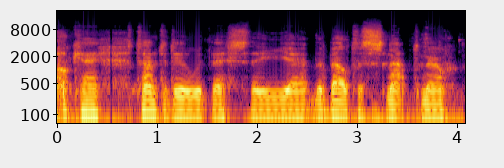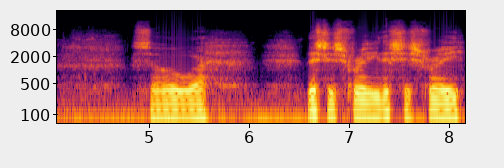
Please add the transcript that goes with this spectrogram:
Okay, time to deal with this. The uh, the belt has snapped now. So uh, this is free, this is free,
